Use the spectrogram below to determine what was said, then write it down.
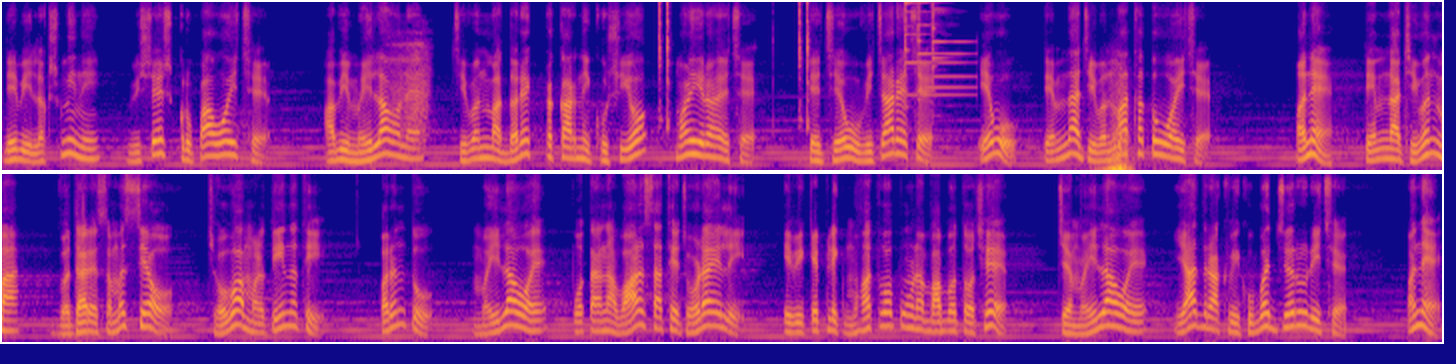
દેવી લક્ષ્મીની વિશેષ કૃપા હોય છે. આવી મહિલાઓને જીવનમાં દરેક પ્રકારની ખુશીઓ મળી રહે છે. તે જેવું વિચારે છે, એવું તેમના જીવનમાં થતું હોય છે. અને તેમના જીવનમાં વધારે સમસ્યાઓ જોવા મળતી નથી. પરંતુ મહિલાઓએ પોતાના વાળ સાથે જોડાયેલી એવી કેટલીક મહત્વપૂર્ણ બાબતો છે, જે મહિલાઓએ યાદ રાખવી ખૂબ જ જરૂરી છે. અને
